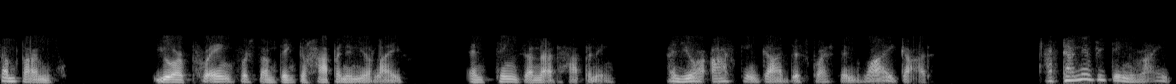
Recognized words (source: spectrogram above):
sometimes you are praying for something to happen in your life and things are not happening. And you are asking God this question Why, God? I've done everything right.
